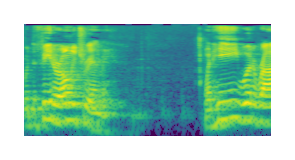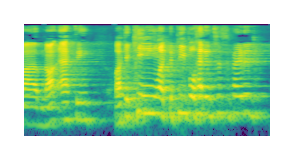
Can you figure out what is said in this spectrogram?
would defeat our only true enemy. When he would arrive, not acting like a king like the people had anticipated.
